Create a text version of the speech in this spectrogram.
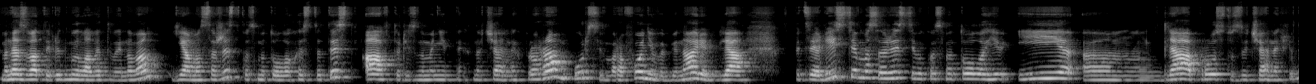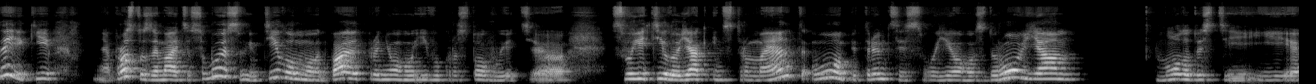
Мене звати Людмила Литвинова, я масажист, косметолог естетист, автор різноманітних навчальних програм, курсів, марафонів, вебінарів для спеціалістів, масажистів і косметологів і ем, для просто звичайних людей, які е, просто займаються собою, своїм тілом, дбають про нього і використовують е, своє тіло як інструмент у підтримці свого здоров'я, молодості і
